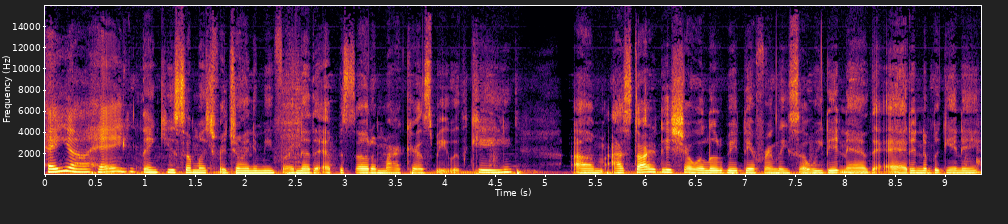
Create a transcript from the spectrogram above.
Hey y'all, hey, thank you so much for joining me for another episode of My Curl Speak with Key. Um, I started this show a little bit differently, so we didn't have the ad in the beginning.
